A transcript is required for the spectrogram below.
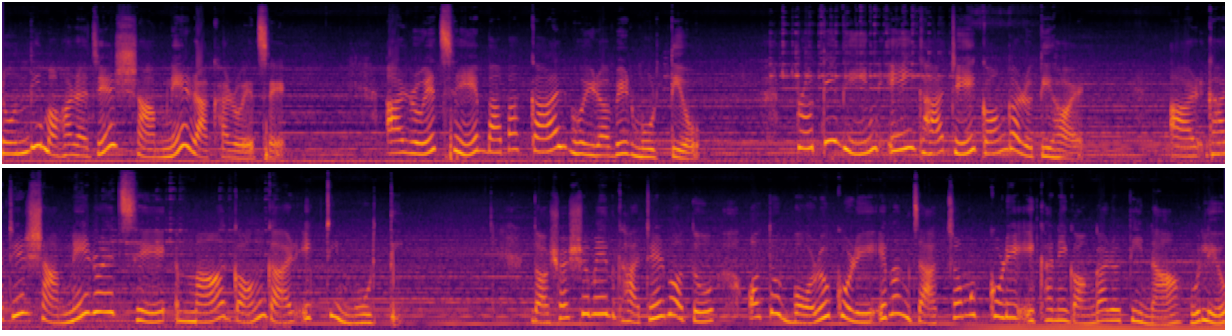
নন্দী মহারাজের সামনে রাখা রয়েছে। আর রয়েছে বাবা কাল ভৈরবের মূর্তিও। প্রতিদিন এই ঘাটে গঙ্গারতি হয়। আর ঘাটের সামনেই রয়েছে মা গঙ্গার একটি মূর্তি। দশাশ্বমেধ ঘাটের মতো অত বড় করে এবং জাঁকজমক করে এখানে গঙ্গারতি না হলেও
